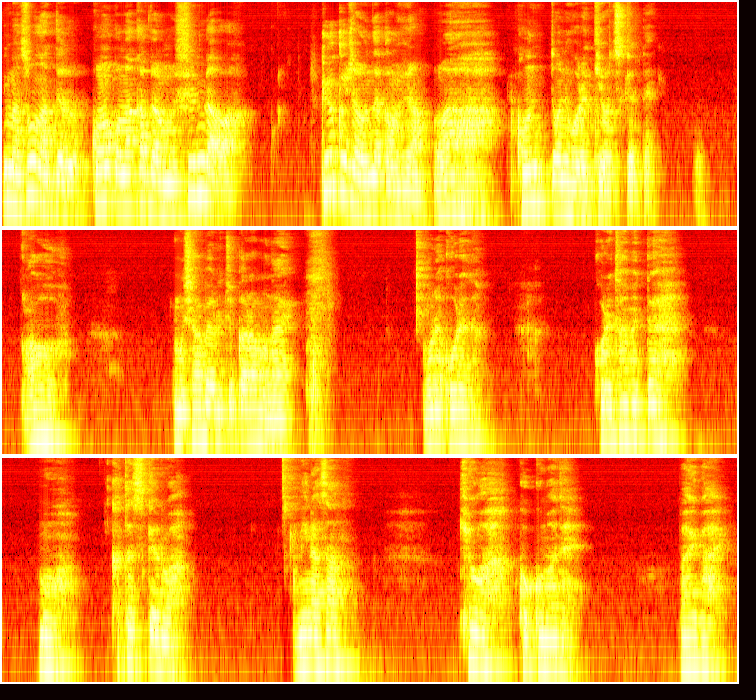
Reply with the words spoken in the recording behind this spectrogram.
今そうなってる。この子なかったらもう死んだわ。救急車呼んだかもしれん。わあ、本当にこれ気をつけて。おう。もう喋る力もない。俺これ、これ食べて、もう片付けるわ。皆さん、今日はここまで。バイバイ。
